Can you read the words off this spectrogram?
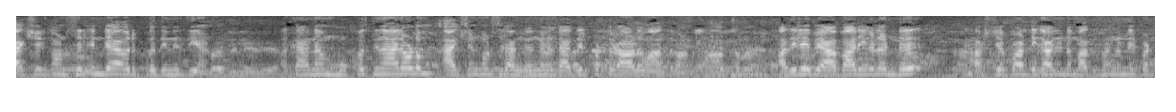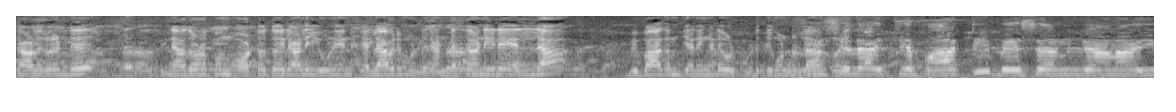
ആക്ഷൻ കൗൺസിലിന്റെ ഒരു പ്രതിനിധിയാണ്. കാരണം മുപ്പത്തിനാലോളം ആക്ഷൻ കൗൺസിൽ അംഗങ്ങളുണ്ട്. അതിൽപ്പെട്ട ഒരാൾ മാത്രമാണ്. അതിൽ വ്യാപാരികളുണ്ട് രാഷ്ട്രീയ പാർട്ടിക്കാരുണ്ട് മതസംഘടനയിൽപ്പെട്ട ആളുകളുണ്ട്. പിന്നെ അതോടൊപ്പം ഓട്ടോ തൊഴിലാളി യൂണിയൻ എല്ലാവരും ഉണ്ട് രണ്ടത്താണിയിലെ എല്ലാ വിഭാഗം ജനങ്ങളെ ഉൾപ്പെടുത്തിക്കൊണ്ടുള്ള പാർട്ടി ബേസിലാണ് ഈ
